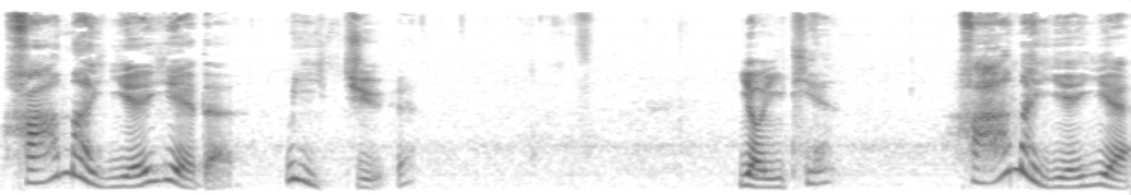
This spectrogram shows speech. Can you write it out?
蛤蟆爷爷的秘诀。有一天。蛤蟆爷爷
